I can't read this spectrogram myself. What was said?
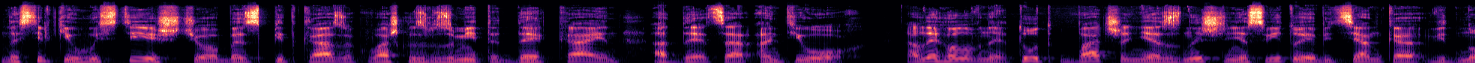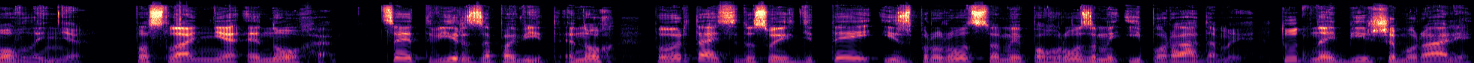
настільки густі, що без підказок важко зрозуміти, де Каїн, а де цар Антіох. Але головне тут бачення знищення світу і обіцянка відновлення, послання Еноха. Це твір заповіт. Енох повертається до своїх дітей із пророцтвами, погрозами і порадами. Тут найбільше моралі,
